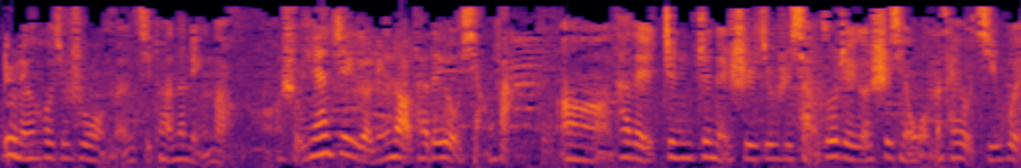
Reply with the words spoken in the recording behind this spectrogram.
六零后就是我们集团的领导。啊首先，这个领导他得有想法，嗯、他得真真得是就是想做这个事情，我们才有机会。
